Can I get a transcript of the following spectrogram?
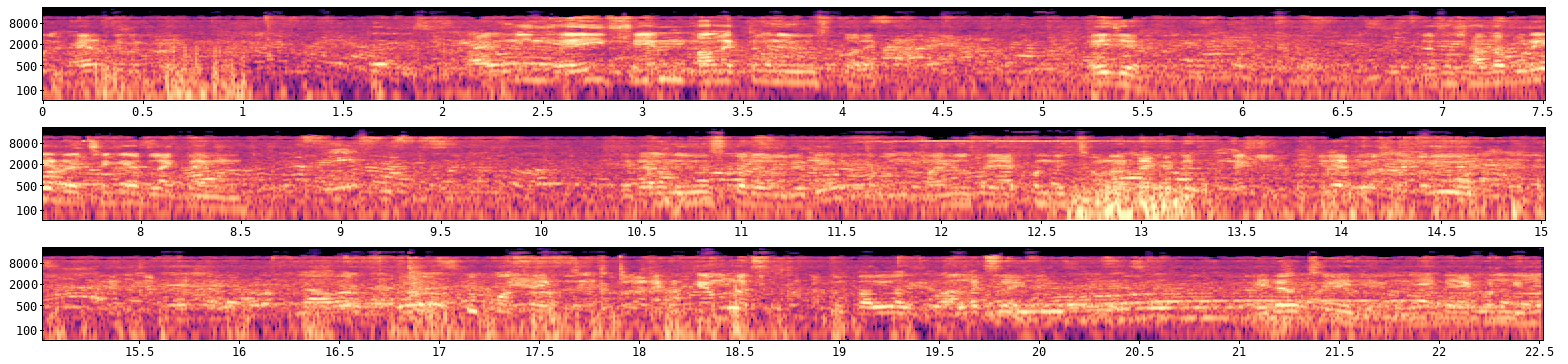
উনি ভাইয়ের পেমেন্ট ভাই উনি এই সেম মাল একটা উনি ইউজ করে। এই যে সাদা পুরি এটা হচ্ছে গিয়ে ব্ল্যাক ডায়মন্ড এটা উনি ইউজ করে অলরেডি এবং মাইনুল ভাই এখন দিচ্ছে ওনার দেখা দেখি নাকি এটা এত খুব পছন্দ। এখন কেমন খুব ভালো লাগছে এটা হচ্ছে এই যে এটা এখন নিল,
